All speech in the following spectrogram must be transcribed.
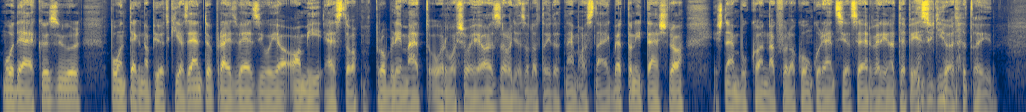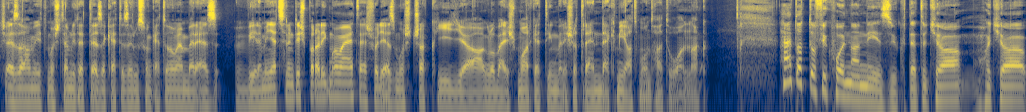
modell közül pont tegnap jött ki az Enterprise verziója, ami ezt a problémát orvosolja azzal, hogy az adataidat nem használják betanításra, és nem bukkannak föl a konkurencia szerverén a te pénzügyi adataid. És ez, amit most említette, ez a 2022. november, ez véleményed szerint is paradigmaváltás, vagy ez most csak így a globális marketingben és a trendek miatt mondható annak? Hát attól függ, honnan nézzük. Tehát, hogyha, hogyha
